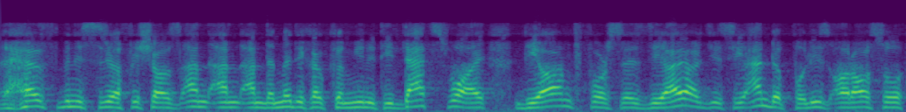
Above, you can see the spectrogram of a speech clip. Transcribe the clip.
health ministry officials and, and, and the medical community. That's why the armed forces, the IRGC and the police are also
